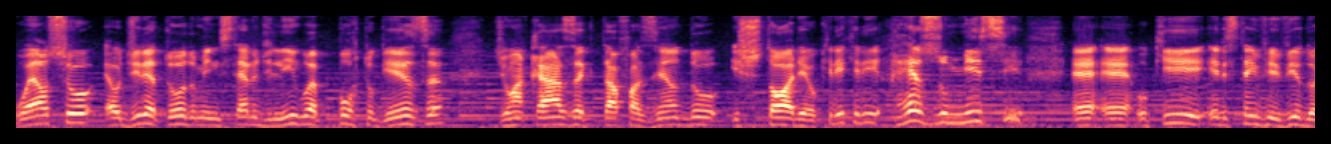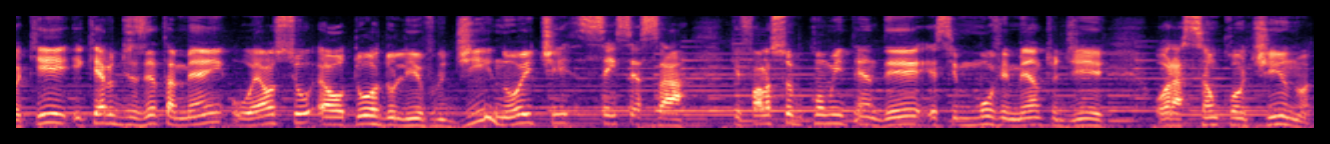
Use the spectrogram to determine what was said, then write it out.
O Elcio é o diretor do Ministério de Língua Portuguesa de uma casa que está fazendo história. Eu queria que ele resumisse é, é, o que eles têm vivido aqui e quero dizer também, o Elcio é autor do livro Dia e Noite Sem Cessar, que fala sobre como entender esse movimento de oração contínua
